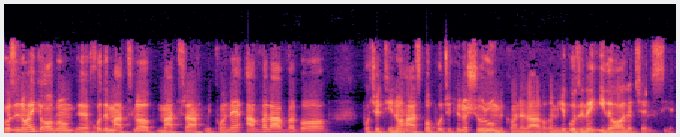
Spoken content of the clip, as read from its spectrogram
گزینه هایی که آبرام خود مطلب مطرح می‌کنه اول اول با پوچتینو هست. با پوچتینو شروع می‌کنه در واقع. میگه گزینه ایدئال چلسیه.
